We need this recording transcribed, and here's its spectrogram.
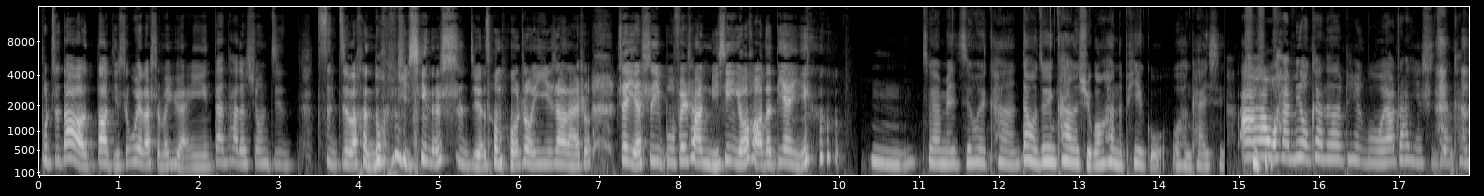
不知道到底是为了什么原因，但他的胸肌刺激了很多 女性的视觉。从某种意义上来说，这也是一部非常女性友好的电影。嗯，虽然没机会看，但我最近看了许光汉的屁股，我很开心啊！我还没有看他的屁股，我要抓紧时间看。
